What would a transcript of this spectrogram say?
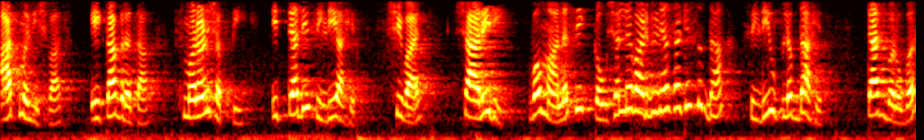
आत्मविश्वास एकाग्रता स्मरणशक्ती इत्यादी सीडी आहेत. शिवाय शारीरिक व मानसिक कौशल्य वाढविण्यासाठी सुद्धा सीडी उपलब्ध आहेत. त्याचबरोबर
